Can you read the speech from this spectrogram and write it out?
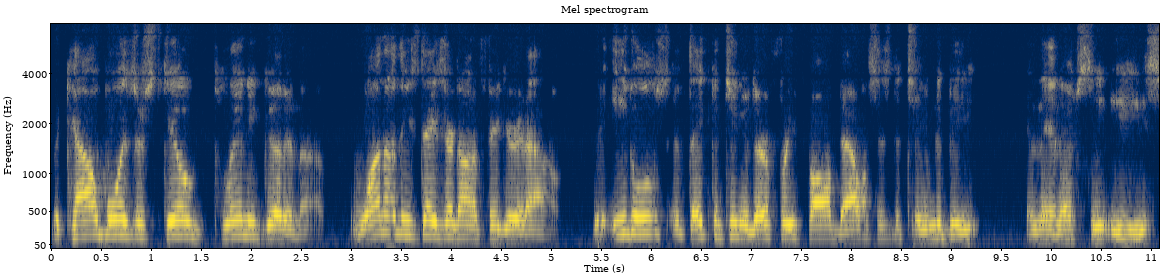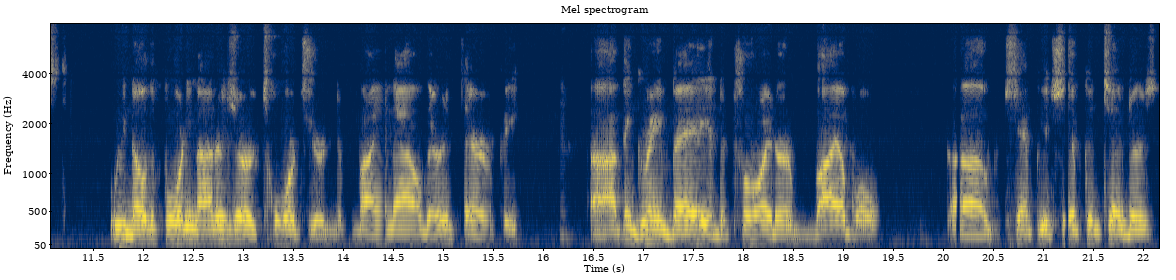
The Cowboys are still plenty good enough. One of these days they're going to figure it out. The Eagles, if they continue their free fall, Dallas is the team to beat in the NFC East. We know the 49ers are tortured by now. They're in therapy. Uh, I think Green Bay and Detroit are viable uh, championship contenders.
